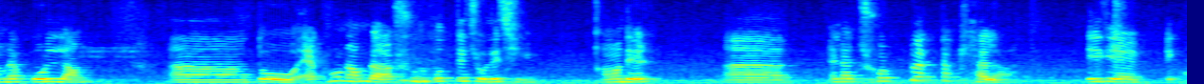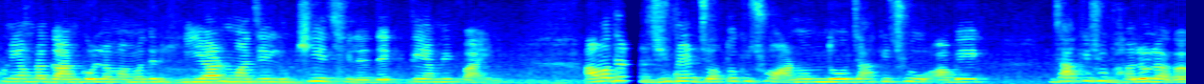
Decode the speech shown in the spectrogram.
আমরা করলাম। তো এখন আমরা শুরু করতে চলেছি আমাদের একটা ছোট্ট একটা খেলা। এই যে এক্ষুনি আমরা গান করলাম, আমাদের হিয়ার মাঝে লুকিয়েছিলে, দেখতে আমি পাইনি। আমাদের জীবনের যত কিছু আনন্দ, যা কিছু আবেগ, যা কিছু ভালো লাগা,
